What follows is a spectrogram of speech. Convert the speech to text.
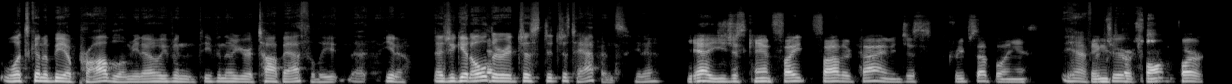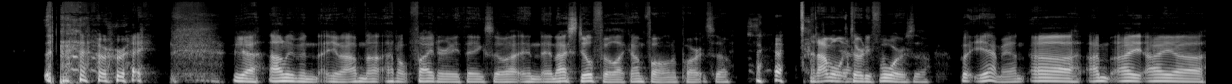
what's going to be a problem, you know, even even though you're a top athlete, that, you know, as you get older it just it just happens, you know. yeah, you just can't fight father time. It just creeps up on you. Yeah, Things sure. start falling apart. right. Yeah, I don't even, you know, I'm not, I don't fight or anything. So, I, and and I still feel like I'm falling apart. So, and I'm only Yeah. 34. So, but yeah, man, uh, I'm, I, I, uh,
